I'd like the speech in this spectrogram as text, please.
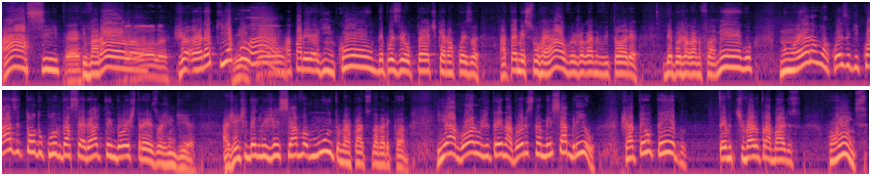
Arce, É, Rivarola. Rivarola. Era aqui e acolá. Rincon. Apare- Rincon, depois veio o Pet, que era uma coisa até meio surreal, veio jogar no Vitória e depois jogar no Flamengo. Não era uma coisa que quase todo clube da Série A tem dois, três hoje em dia. A gente negligenciava muito o mercado sul-americano. E agora os de treinadores também se abriu. Já tem um tempo. Teve, tiveram trabalhos ruins.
